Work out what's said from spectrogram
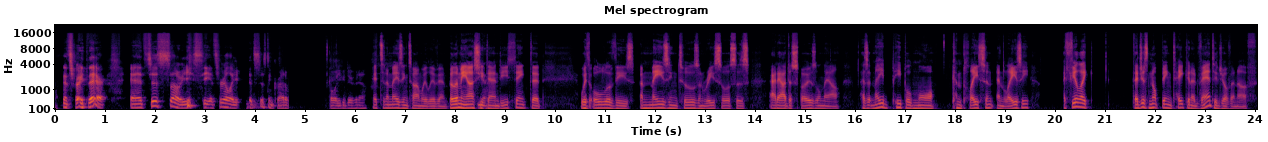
it's right there. And it's just so easy. It's really it's just incredible what you can do now. It's an amazing time we live in. But let me ask you yeah. dan do you think that with all of these amazing tools and resources at our disposal now, has it made people more complacent and lazy? I feel like they're just not being taken advantage of enough.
